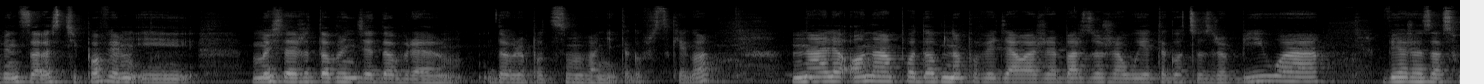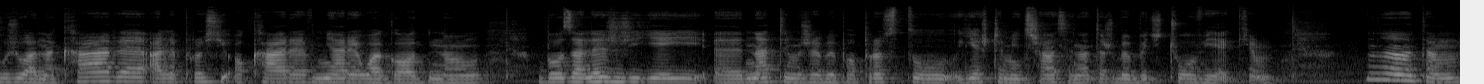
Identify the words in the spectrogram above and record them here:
więc zaraz Ci powiem i myślę, że to będzie dobre, dobre podsumowanie tego wszystkiego. No ale ona podobno powiedziała, że bardzo żałuje tego, co zrobiła, wie, że zasłużyła na karę, ale prosi o karę w miarę łagodną, bo zależy jej y, na tym, żeby po prostu jeszcze mieć szansę na to, żeby być człowiekiem. No tam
